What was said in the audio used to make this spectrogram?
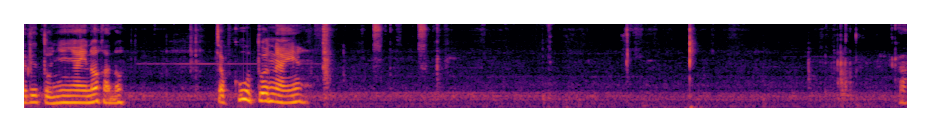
จะได้ตัวใหญ่ๆเนาะค่ะเนาะจับคู่ตัวไหน ค่ะ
